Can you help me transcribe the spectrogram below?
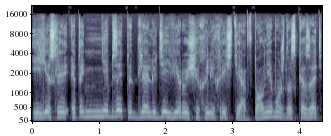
и если это не обязательно для людей верующих или христиан, вполне можно сказать,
